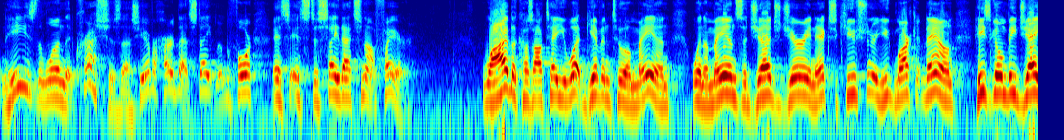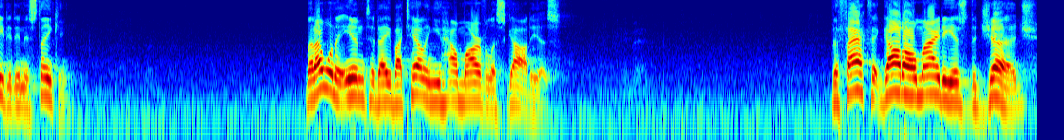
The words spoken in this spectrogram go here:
and He's the one that crushes us. You ever heard that statement before? It's, it's to say that's not fair. Why? Because I'll tell you what, given to a man, when a man's a judge, jury, and executioner, you mark it down, he's going to be jaded in his thinking. But I want to end today by telling you how marvelous God is. Amen. The fact that God Almighty is the judge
